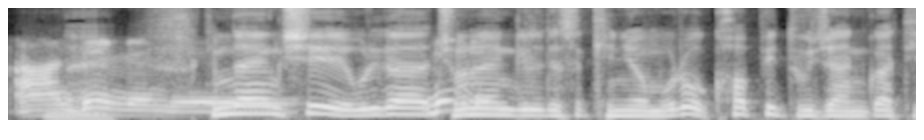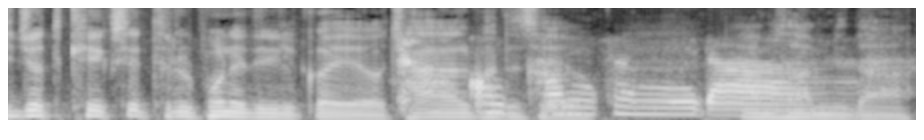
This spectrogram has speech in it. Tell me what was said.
아, 네. 네, 네, 네. 김나영 씨, 우리가 네네. 전화 연결돼서 기념으로 커피 두 잔과 디저트 케이크 세트를 보내드릴 거예요. 잘 어, 받으세요. 감사합니다. 감사합니다.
